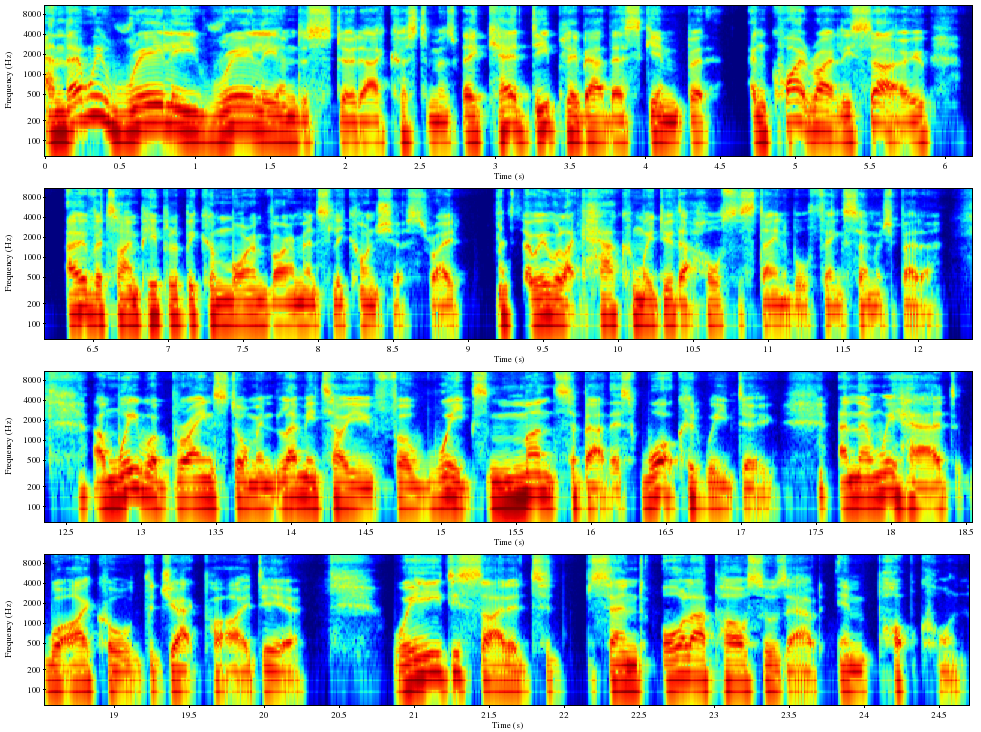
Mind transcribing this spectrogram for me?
And then we really, really understood our customers. They cared deeply about their skin, but, and quite rightly so, over time, people have become more environmentally conscious, right? And so we were like, how can we do that whole sustainable thing so much better? And we were brainstorming, let me tell you, for weeks, months about this. What could we do? And then we had what I called the jackpot idea. We decided to send all our parcels out in popcorn.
